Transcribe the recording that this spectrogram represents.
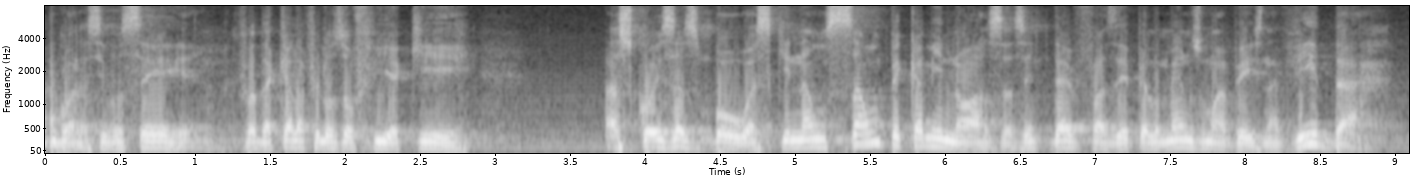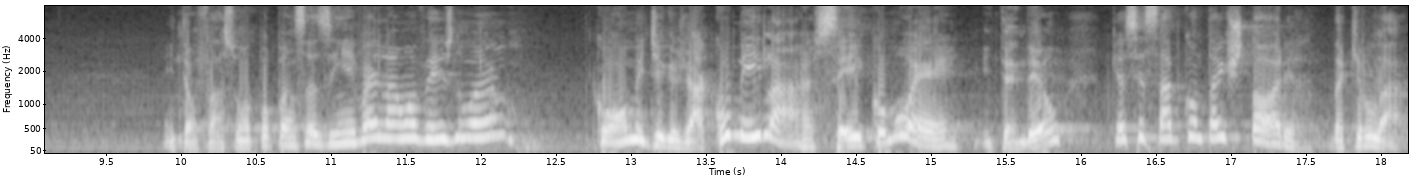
Agora, se você for daquela filosofia que as coisas boas que não são pecaminosas, a gente deve fazer pelo menos uma vez na vida, então faça uma poupançazinha e vai lá uma vez no ano. Come, diga, já comi lá, sei como é, entendeu? Porque você sabe contar a história daquilo lá,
